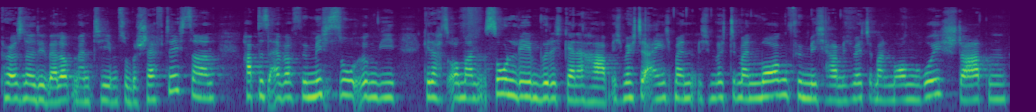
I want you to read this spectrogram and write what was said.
Personal Development Themen so beschäftigt, sondern habe das einfach für mich so irgendwie gedacht, oh man, so ein Leben würde ich gerne haben. Ich möchte eigentlich mein, ich möchte meinen Morgen für mich haben. Ich möchte meinen Morgen ruhig starten.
